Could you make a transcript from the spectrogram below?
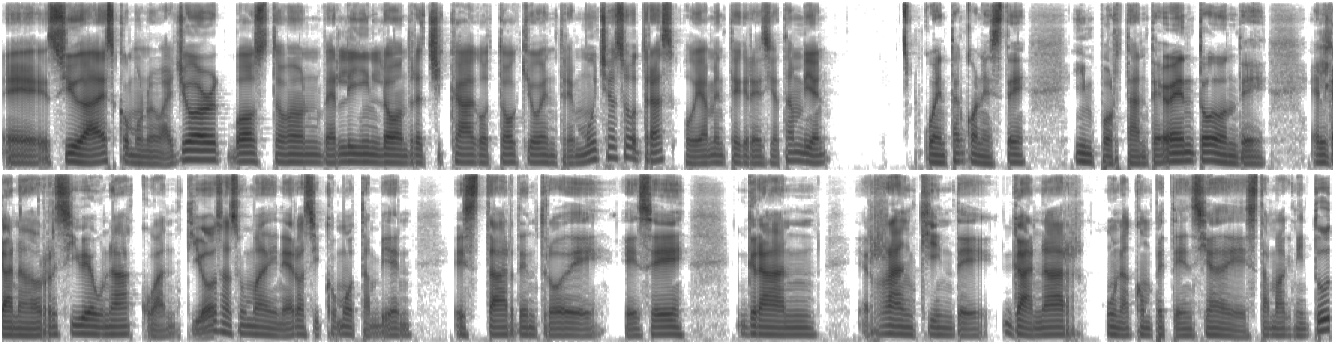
Eh, ciudades como Nueva York, Boston, Berlín, Londres, Chicago, Tokio, entre muchas otras, obviamente Grecia también, cuentan con este importante evento donde el ganador recibe una cuantiosa suma de dinero, así como también estar dentro de ese gran ranking de ganar una competencia de esta magnitud.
